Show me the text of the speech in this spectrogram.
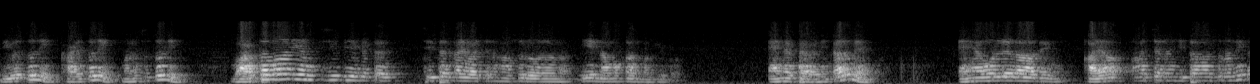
දිව තුලින් කය තුලින් මනස තුලින් වර්තමානයේ කිසි දෙයකට සිත කය වචන හසුරවන ඒ නම කර්ම කියනවා. ඇහැ පැරණි කර්මයක්. ඇහැ මුල් වෙලා දැන් කය වචන හිත හසුරන එක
